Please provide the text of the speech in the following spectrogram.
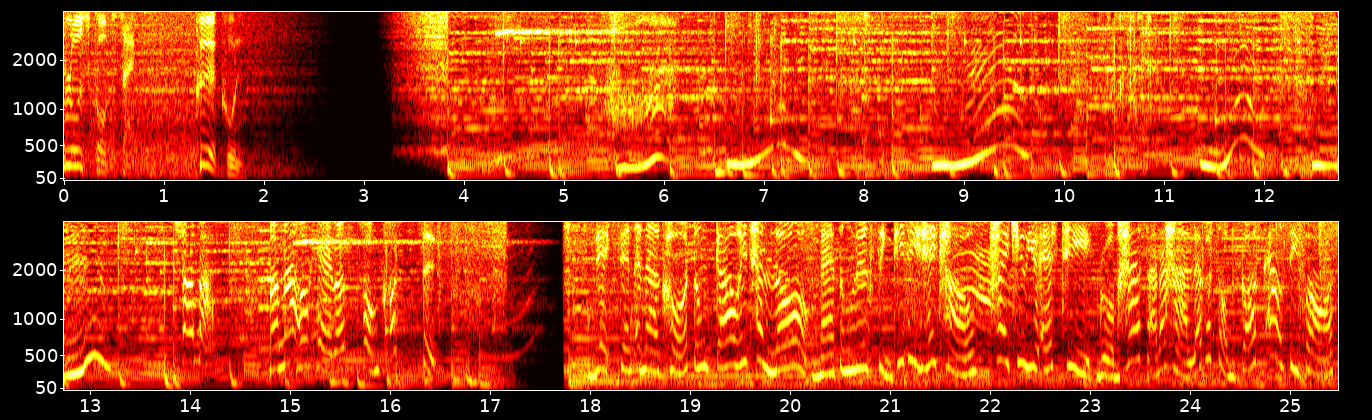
Blue Scope แซกเพื่อคุณ ชอบอะมาม่าโอเครสทงคัตสึเด็กเจนอนาคตต้องก้าวให้ทันโลก แม่ต้องเลือกสิ่งที่ดีให้เขา High QUST รวม 5 สารอาหารและผสมกอสแอลซีฟอส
